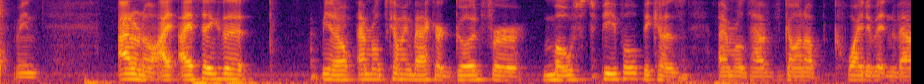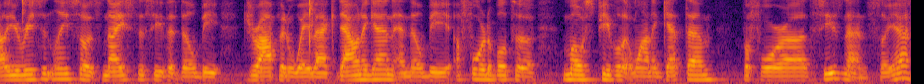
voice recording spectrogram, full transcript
i mean i don't know. I i think that you know emeralds coming back are good for most people because emeralds have gone up quite a bit in value recently. So it's nice to see that they'll be dropping way back down again and they'll be affordable to most people that want to get them before uh, the season ends. So yeah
